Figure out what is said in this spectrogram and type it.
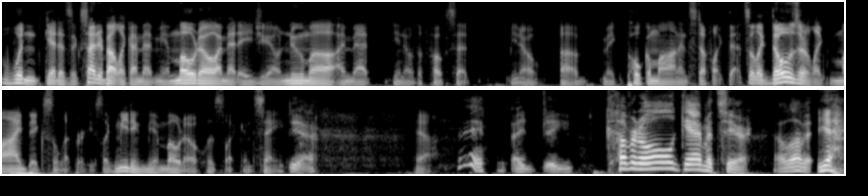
wouldn't get as excited about. Like I met Miyamoto, I met Eiji Aonuma, I met you know the folks that you know uh, make Pokemon and stuff like that. So like those are like my big celebrities. Like meeting Miyamoto was like insane. Yeah. Yeah. Hey, I, I covered all gamuts here. I love it. Yeah.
